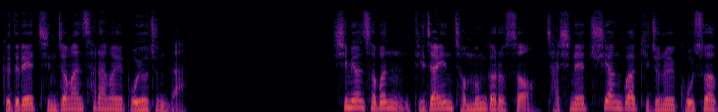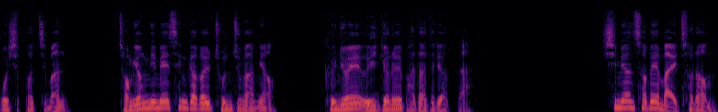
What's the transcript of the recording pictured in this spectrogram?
그들의 진정한 사랑을 보여준다. 심연섭은 디자인 전문가로서 자신의 취향과 기준을 고수하고 싶었지만 정영님의 생각을 존중하며 그녀의 의견을 받아들였다. 심연섭의 말처럼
